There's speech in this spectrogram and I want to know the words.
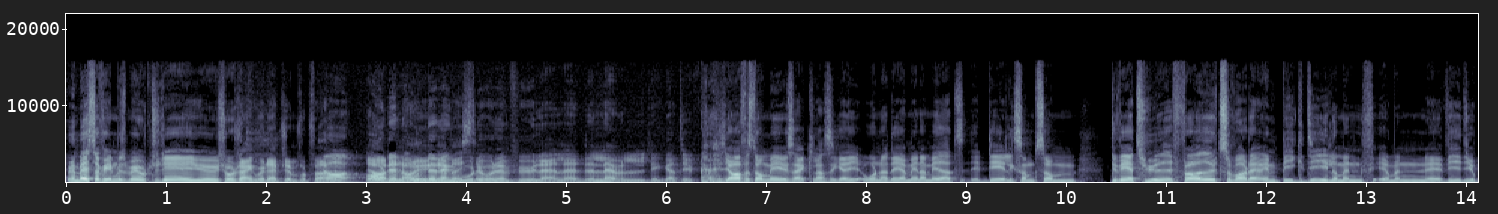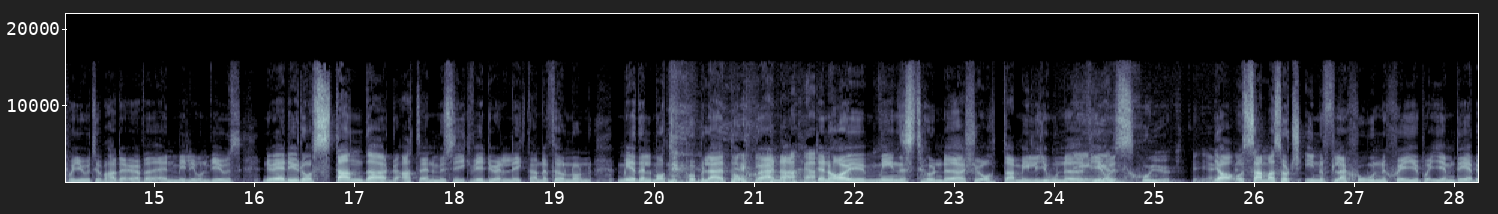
Den bästa filmen som har gjorts det är ju Shawshank Redemption fortfarande. Ja, och den har ju onde, den gode och den fule, eller den lär väl ligga typ... Ja fast de är ju såhär klassiker ordnade. Jag menar mer att det är liksom som du vet hur förut så var det en big deal om en, om en eh, video på Youtube hade över en miljon views. Nu är det ju då standard att en musikvideo eller liknande från någon medelmåttigt populär popstjärna, den har ju minst 128 miljoner Det är helt views. sjukt egentligen. Ja, och samma sorts inflation sker ju på IMDB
